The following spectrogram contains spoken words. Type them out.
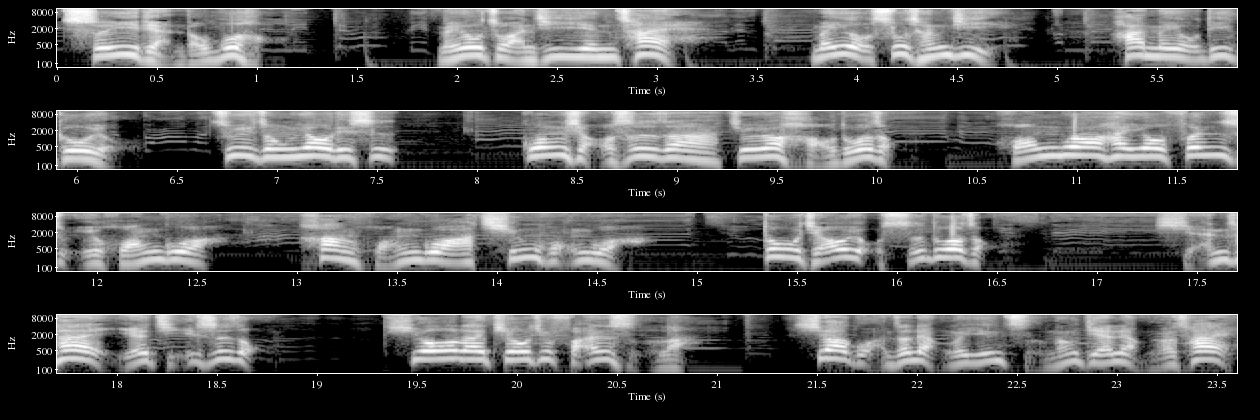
吃一点都不好，没有转基因菜。没有速成鸡，还没有地沟油。最重要的是，光小柿子就要好多种，黄瓜还要分水黄瓜、旱黄瓜、青黄瓜，豆角有十多种，咸菜也几十种，挑来挑去烦死了。下馆子两个人只能点两个菜，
